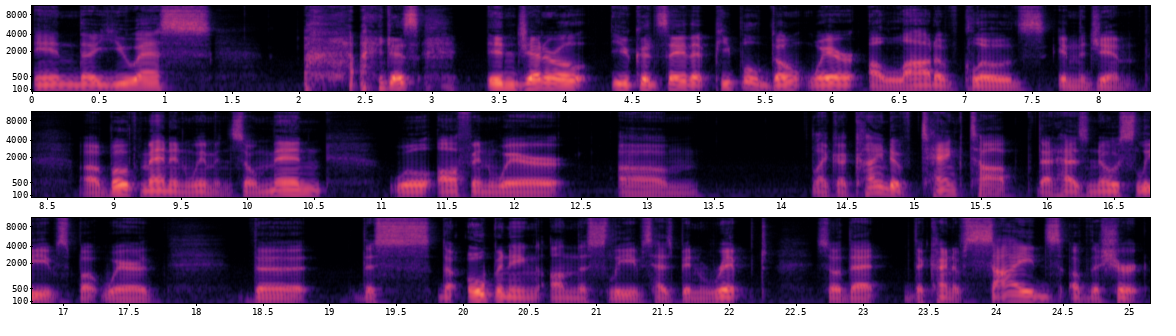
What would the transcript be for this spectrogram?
in the U.S., I guess in general, you could say that people don't wear a lot of clothes in the gym, uh, both men and women. So men will often wear um, like a kind of tank top that has no sleeves, but where the this the opening on the sleeves has been ripped so that the kind of sides of the shirt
